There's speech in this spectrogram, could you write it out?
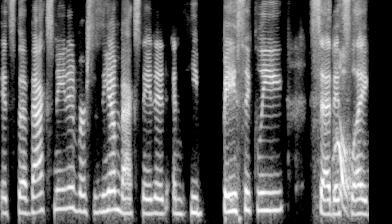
it's the vaccinated versus the unvaccinated. And he basically said it's Oh. like,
